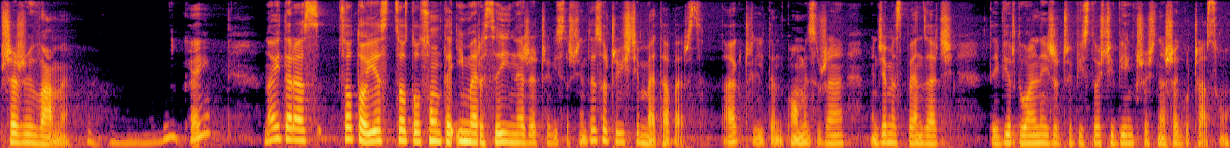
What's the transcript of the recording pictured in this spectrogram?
przeżywamy. Okay? No i teraz, co to jest, co to są te imersyjne rzeczywistości? No to jest oczywiście metavers, tak? czyli ten pomysł, że będziemy spędzać w tej wirtualnej rzeczywistości większość naszego czasu,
